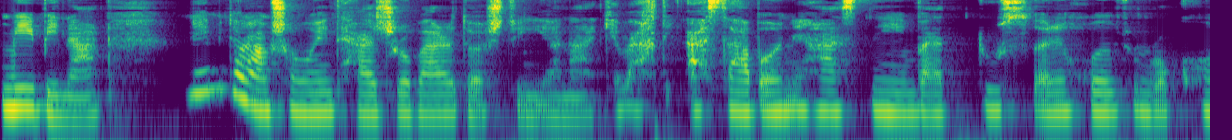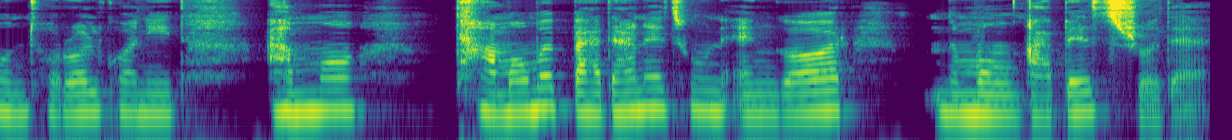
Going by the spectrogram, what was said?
می‌بینن. نمی‌دونم شما این تجربه رو داشتین یا نه که وقتی عصبانی هستین و دوست دارین خودتون رو کنترل کنید اما تمام بدنتون انگار منقبض شده.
